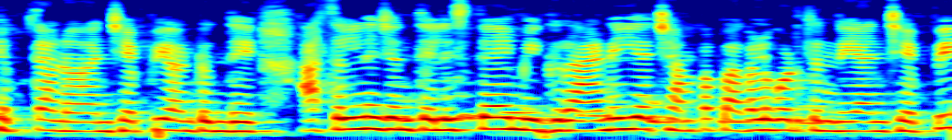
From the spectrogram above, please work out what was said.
చెప్తాను అని చెప్పి అంటుంది. అసలు నిజం తెలిస్తే మీ గ్రాణియ చెంప పగలగొడుతుంది అని చెప్పి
